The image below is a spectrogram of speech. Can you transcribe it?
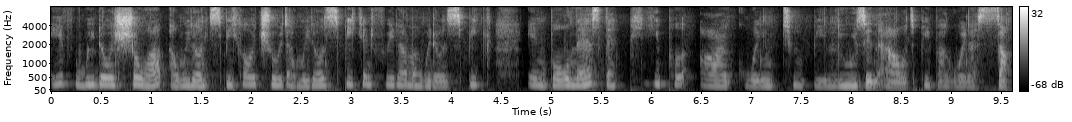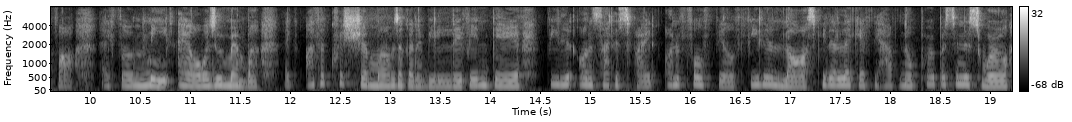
if we don't show up and we don't speak our truth and we don't speak in freedom and we don't speak in boldness, that people are going to be losing out. People are going to suffer. Like for me, I always remember like other Christian moms are going to be living there, feeling unsatisfied, unfulfilled, feeling feeling lost, feeling like if they have no purpose in this world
